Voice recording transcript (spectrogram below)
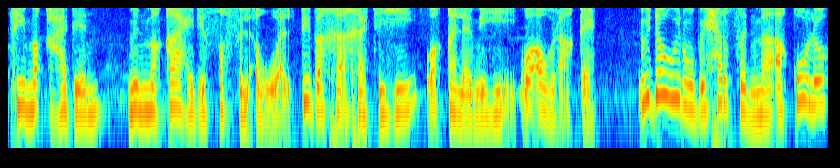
في مقعد من مقاعد الصف الأول ببخاخته وقلمه وأوراقه. يدون بحرص ما أقوله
